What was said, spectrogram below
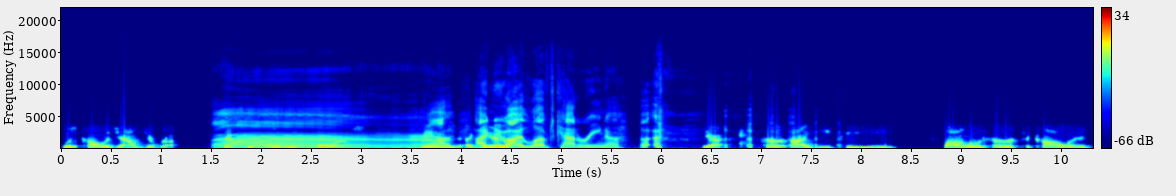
was college algebra. That's the only course. And Uh, I knew I loved Katerina. yeah, her IEP followed her to college,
